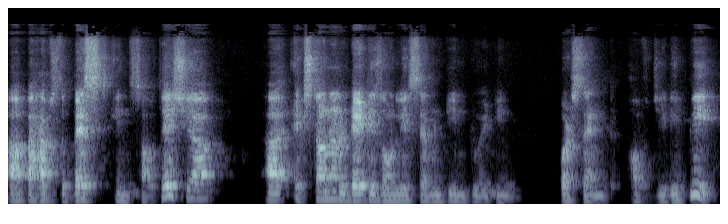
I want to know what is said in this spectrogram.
uh, perhaps the best in South Asia. Uh, external debt is only 17 to 18 percent of GDP.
